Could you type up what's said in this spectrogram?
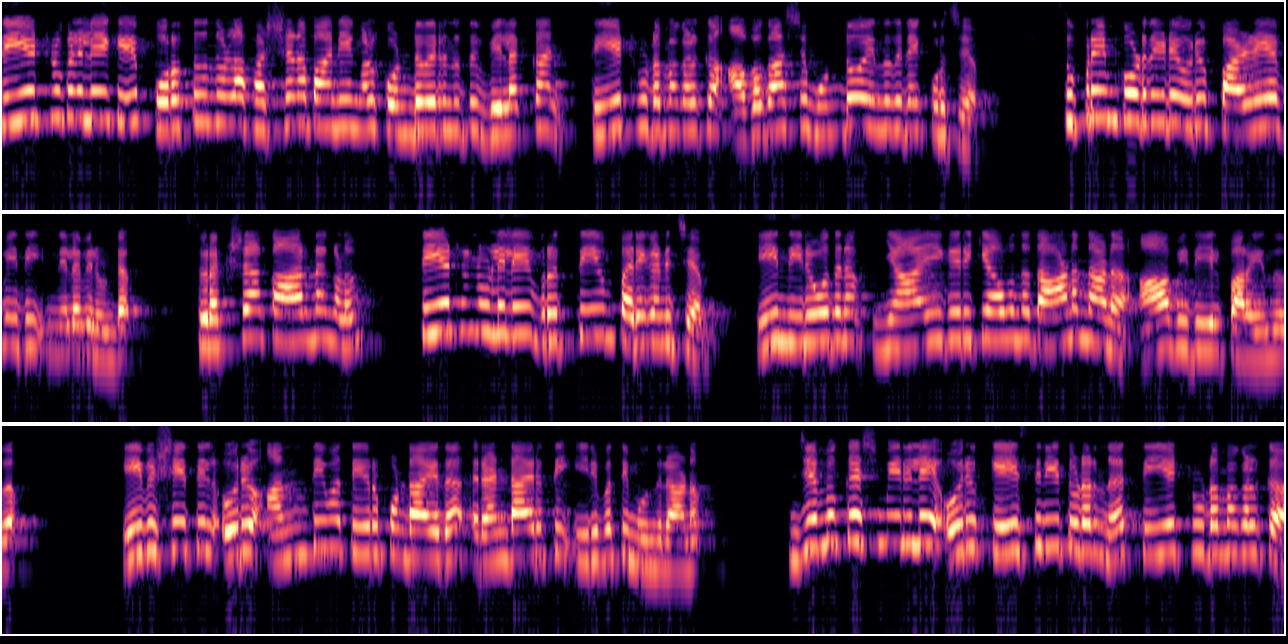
തിയേറ്ററുകളിലേക്ക് പുറത്തുനിന്നുള്ള ഭക്ഷണപാനീയങ്ങൾ കൊണ്ടുവരുന്നത് വിലക്കാൻ തിയേറ്റർ ഉടമകൾക്ക് അവകാശമുണ്ടോ എന്നതിനെ കുറിച്ച് സുപ്രീം കോടതിയുടെ ഒരു പഴയ വിധി നിലവിലുണ്ട്. സുരക്ഷാ കാരണങ്ങളും തിയേറ്ററിനുള്ളിലെ വൃത്തിയും പരിഗണിച്ച് ഈ നിരോധനം ന്യായീകരിക്കാവുന്നതാണെന്നാണ് ആ വിധിയിൽ പറയുന്നത്. ഈ വിഷയത്തിൽ ഒരു അന്തിമ തീർപ്പുണ്ടായത് രണ്ടായിരത്തി ഇരുപത്തി മൂന്നിലാണ് ജമ്മു കാശ്മീരിലെ ഒരു കേസിനെ തുടർന്ന് തിയേറ്റർ ഉടമകൾക്ക്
